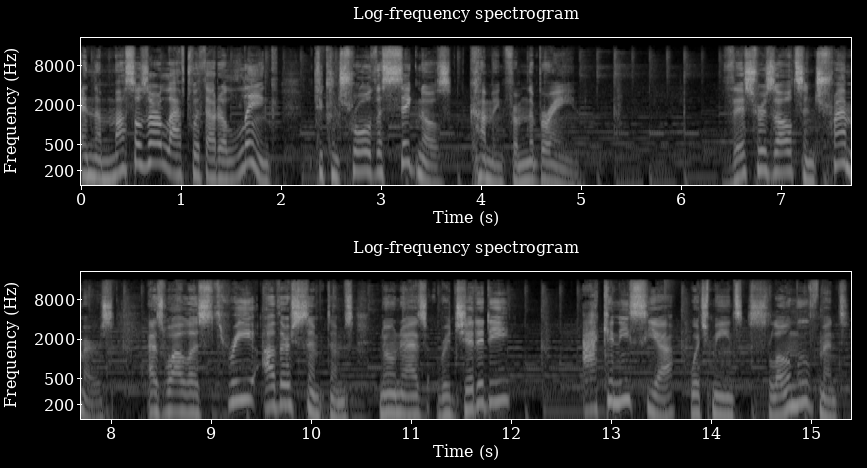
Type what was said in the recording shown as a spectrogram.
and the muscles are left without a link to control the signals coming from the brain. This results in tremors as well as three other symptoms known as rigidity, akinesia, which means slow movement,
